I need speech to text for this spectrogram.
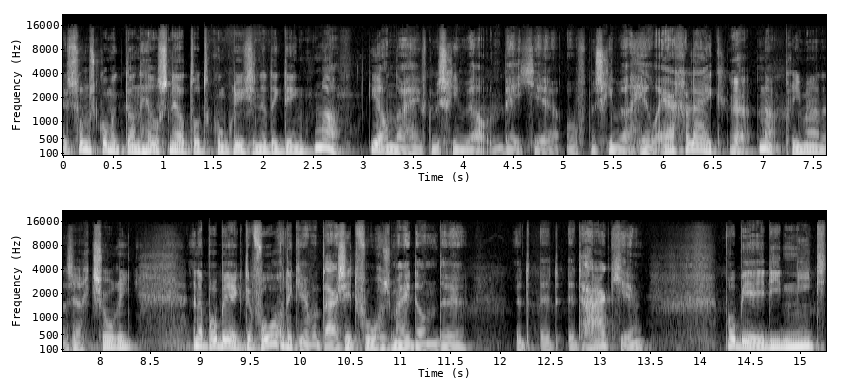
soms kom ik dan heel snel tot de conclusie dat ik denk... nou, die ander heeft misschien wel een beetje of misschien wel heel erg gelijk. Ja. Nou, prima, dan zeg ik sorry. En dan probeer ik de volgende keer, want daar zit volgens mij dan de, het, het, het haakje... probeer je die niet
